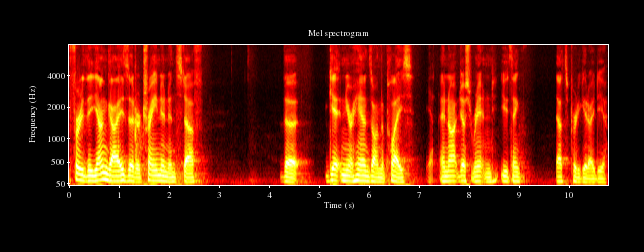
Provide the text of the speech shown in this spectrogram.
for the young guys that are training and stuff, the getting your hands on the place Yeah. and not just renting, you think that's a pretty good idea.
